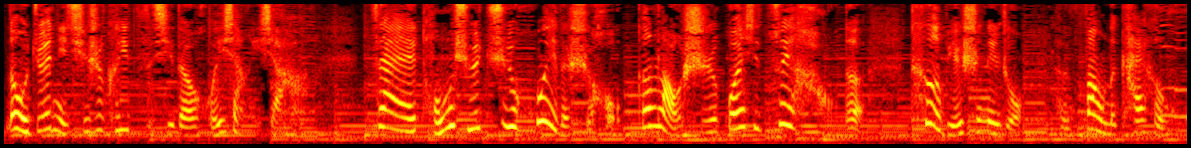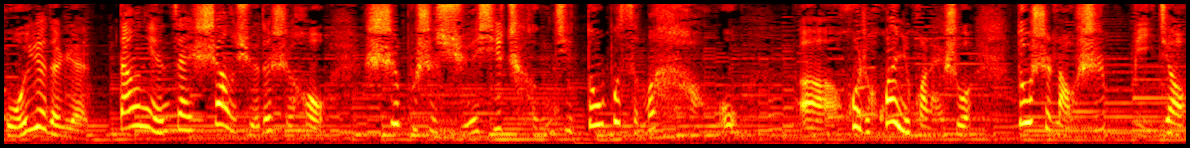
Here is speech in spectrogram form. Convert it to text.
那我觉得你其实可以仔细的回想一下哈，在同学聚会的时候，跟老师关系最好的，特别是那种很放得开、很活跃的人，当年在上学的时候，是不是学习成绩都不怎么好？呃，或者换句话来说，都是老师比较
